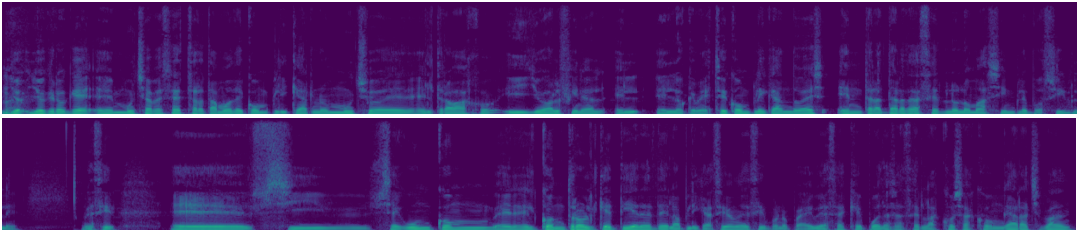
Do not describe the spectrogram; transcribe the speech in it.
yo, creo que eh, muchas veces tratamos de complicarnos mucho el, trabajo y yo al final lo que me estoy complicando es en tratar de hacerlo lo más simple posible. Es decir, eh, si según el control que tienes de la aplicación, es decir, bueno, pues hay veces que puedes hacer las cosas con GarageBand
